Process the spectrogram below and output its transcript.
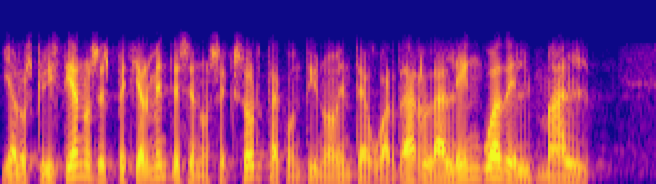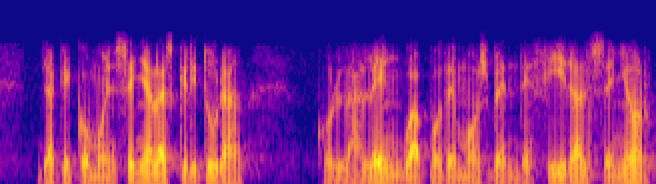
Y a los cristianos especialmente se nos exhorta continuamente a guardar la lengua del mal, ya que como enseña la Escritura, con la lengua podemos bendecir al Señor,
